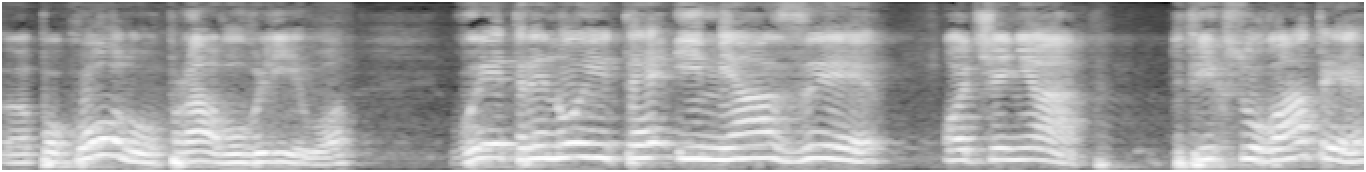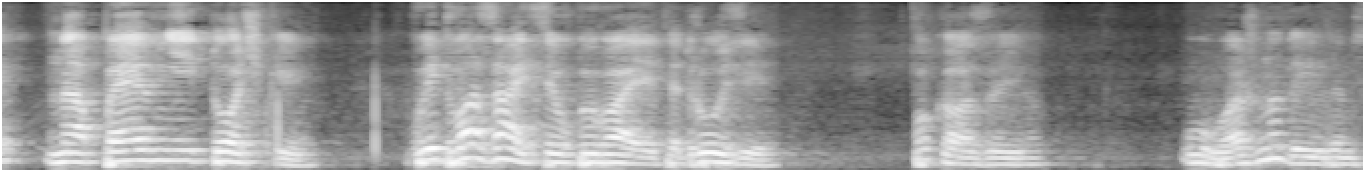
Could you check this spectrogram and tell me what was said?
е, по колу вправо-вліво, ви тренуєте і м'язи оченят фіксувати на певній точці. Ви два зайця вбиваєте, друзі. Показую. Уважно дивимося.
